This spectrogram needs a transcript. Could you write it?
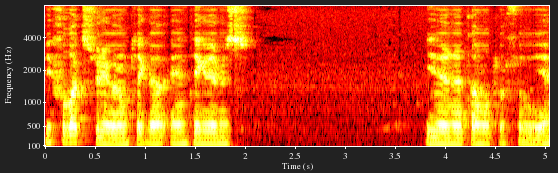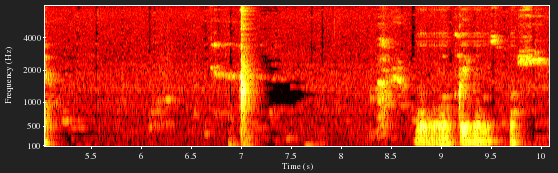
Bir flux sürüyorum tekrar entegremiz yerine tam otursun diye. Böyle entegremiz var.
